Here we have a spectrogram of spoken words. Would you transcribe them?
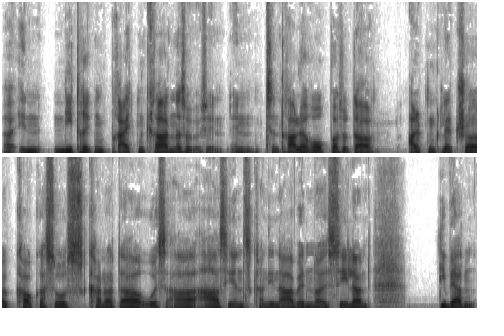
äh, in niedrigen Breitengraden, also in, in Zentraleuropa, also da Alpengletscher, Kaukasus, Kanada, USA, Asien, Skandinavien, Neuseeland, die werden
